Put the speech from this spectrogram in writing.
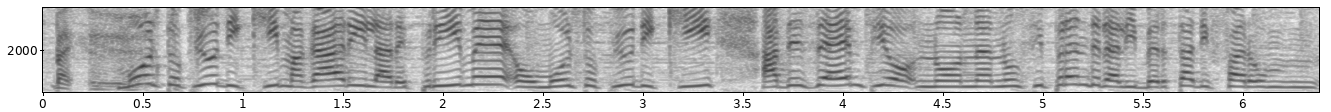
Beh, eh, Molto più di chi magari la reprime o molto più di chi, ad esempio, non, non si prende la libertà di fare un-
